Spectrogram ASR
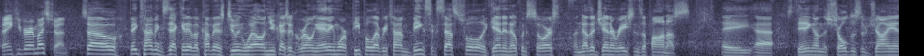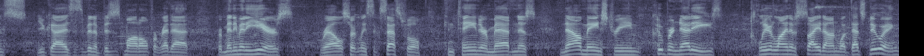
Thank you very much, John. So, big time executive, a company that's doing well and you guys are growing, adding more people every time, being successful, again in open source, another generation's upon us a uh, standing on the shoulders of giants. You guys, this has been a business model for Red Hat for many, many years. RHEL, certainly successful. Container madness, now mainstream. Kubernetes, clear line of sight on what that's doing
